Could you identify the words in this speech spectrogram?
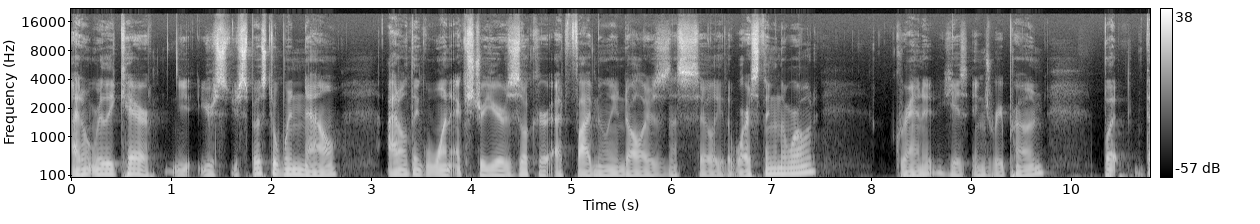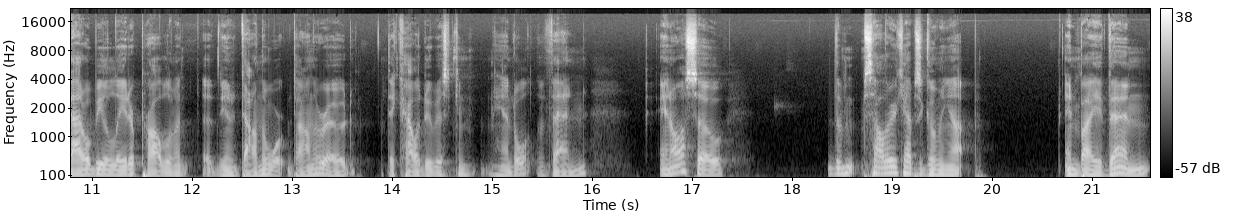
I don't really care. You're you're supposed to win now. I don't think one extra year of Zucker at five million dollars is necessarily the worst thing in the world. Granted, he is injury prone, but that'll be a later problem. Uh, you know, down the down the road that Kyle can handle then, and also the salary cap's going up, and by then,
